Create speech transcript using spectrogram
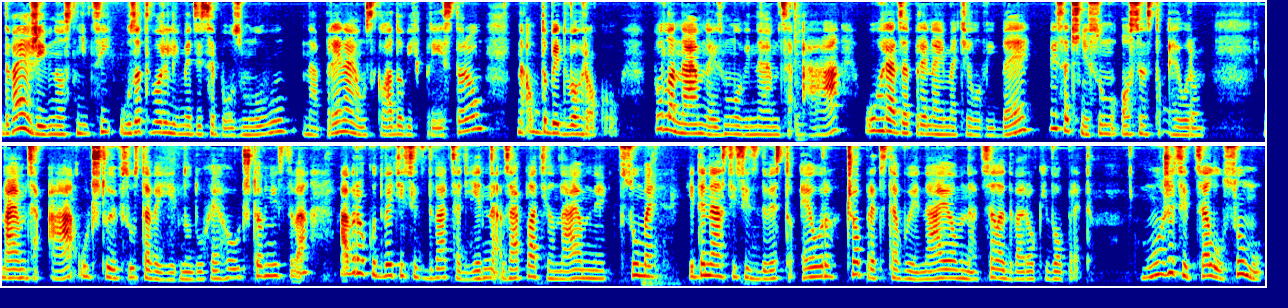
dvaja živnostníci uzatvorili medzi sebou zmluvu na prenajom skladových priestorov na obdobie dvoch rokov. Podľa nájomnej zmluvy nájomca A uhradza prenajímateľovi B mesačne sumu 800 eur. Nájomca A účtuje v sústave jednoduchého účtovníctva a v roku 2021 zaplatil nájomné v sume 11 200 eur, čo predstavuje nájom na celé 2 roky vopred. Môže si celú sumu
